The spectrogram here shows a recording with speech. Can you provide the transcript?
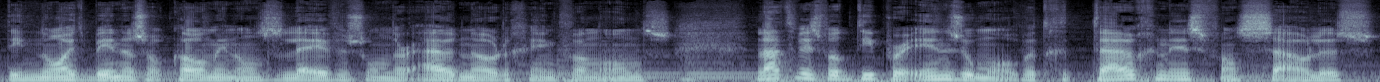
die nooit binnen zal komen in ons leven zonder uitnodiging van ons. Laten we eens wat dieper inzoomen op het getuigenis van Saulus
